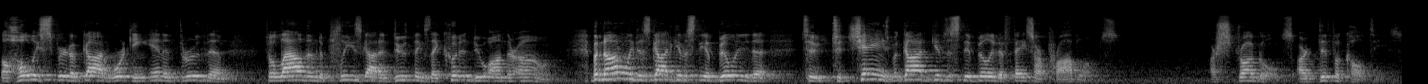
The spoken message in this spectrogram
the Holy Spirit of God working in and through them to allow them to please God and do things they couldn't do on their own. But not only does God give us the ability to, to, to change, but God gives us the ability to face our problems, our struggles, our difficulties.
